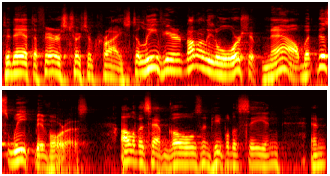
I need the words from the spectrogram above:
today at the Ferris Church of Christ to leave here not only to worship now, but this week before us. All of us have goals and people to see and, and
